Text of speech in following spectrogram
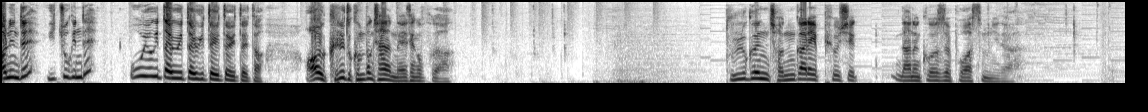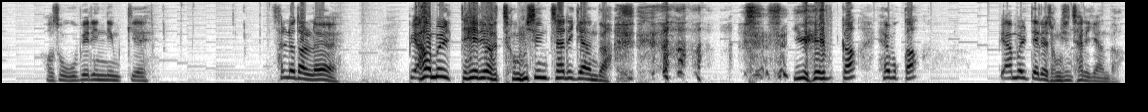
아닌데? 이쪽인데? 오, 여기 있다. 여기 있다. 여기 있다. 여기 있다. 있다. 아, 그래도 금방 찾았네. 생각보다. 붉은 전갈의 표식 나는 그것을 보았습니다. 어서 오베린 님께 살려달래. 뺨을 때려 정신 차리게 한다. 이거 해볼까? 해볼까? 뺨을 때려 정신 차리게 한다.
